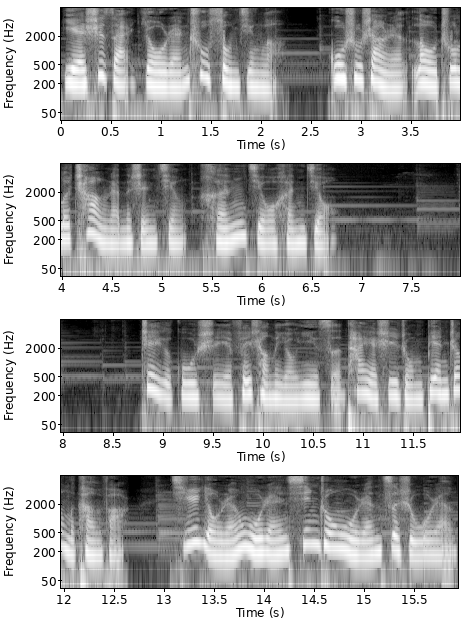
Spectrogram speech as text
也是在有人处诵经了。姑树上人露出了怅然的神情，很久很久。这个故事也非常的有意思，它也是一种辩证的看法。其实有人无人，心中无人，自是无人。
